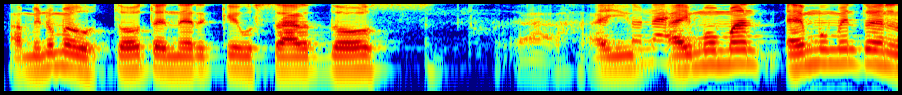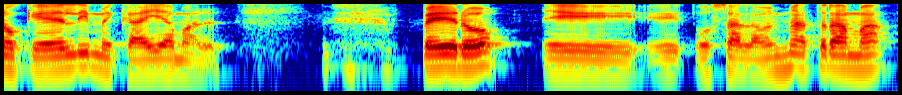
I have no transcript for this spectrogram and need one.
A mí no me gustó tener que usar dos. Ah, hay, hay, momen- hay momentos en los que Ellie me caía mal. Pero, eh, eh, o sea, la misma trama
